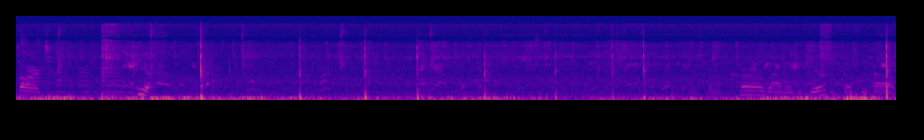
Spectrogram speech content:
start here. Out over here because we have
